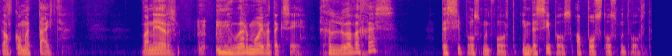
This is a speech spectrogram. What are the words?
daar kom 'n tyd wanneer hoor mooi wat ek sê, gelowiges disippels moet word en disippels apostels moet word.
